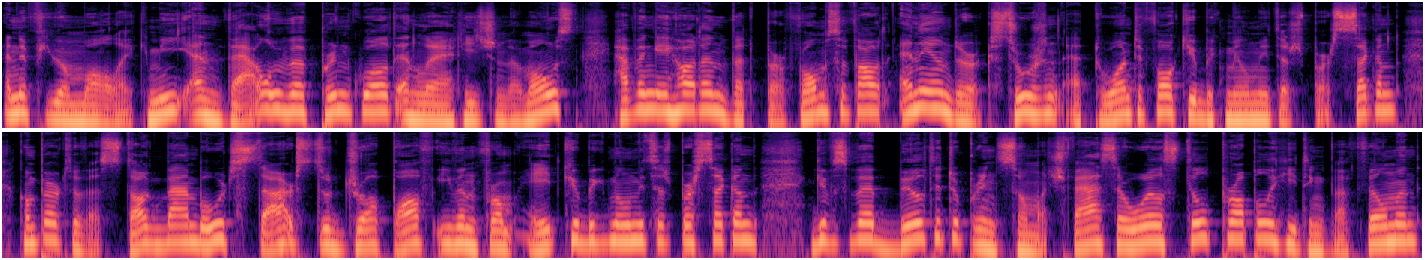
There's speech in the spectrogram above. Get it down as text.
And if you are more like me and value the print quality and layer adhesion the most, having a hot end that performs without any under extrusion at 24 cubic millimeters per second compared to the stock Bambu which starts to drop off even from 8 cubic millimeters per second gives the ability to print so much faster while still properly heating the filament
